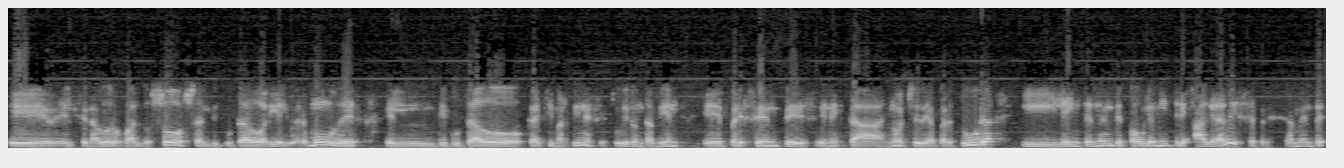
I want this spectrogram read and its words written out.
eh, el senador Osvaldo Sosa, el diputado Ariel Bermúdez, el diputado Cachi Martínez estuvieron también presentes en esta noche de apertura y la intendente Paula Mitre agradece precisamente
